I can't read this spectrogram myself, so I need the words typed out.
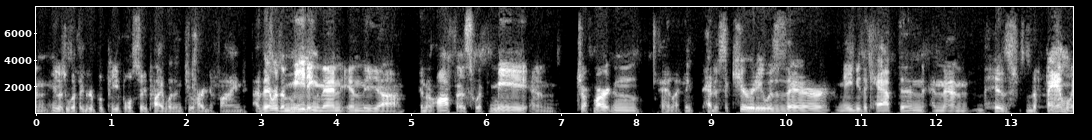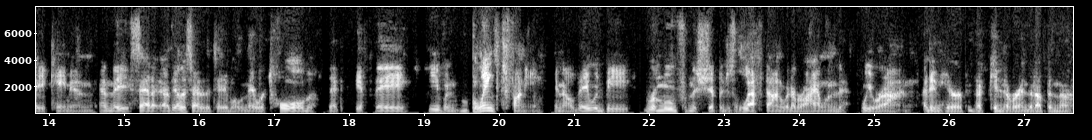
and he was with a group of people, so he probably wasn't too hard to find. There was a meeting then in the uh, in an office with me and Jeff Martin, and I think head of security was there, maybe the captain, and then his the family came in, and they sat at the other side of the table, and they were told that if they even blinked funny, you know, they would be removed from the ship and just left on whatever island we were on. I didn't hear that kid never ended up in the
